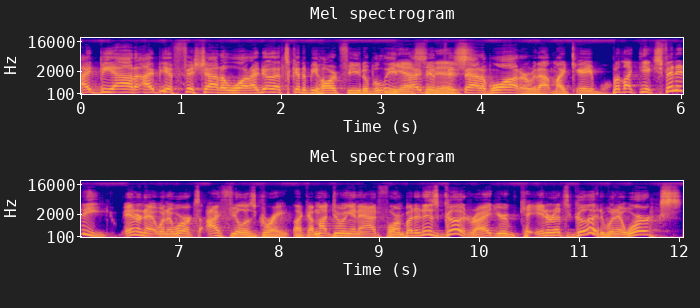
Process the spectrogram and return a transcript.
I'd be out. I'd be a fish out of water. I know that's going to be hard for you to believe. Yes, but I'd be it a is. fish out of water without my cable. But like the Xfinity internet when it works, I feel is great. Like I'm not doing an ad for them, but it is good, right? Your ca- internet's good when it works.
